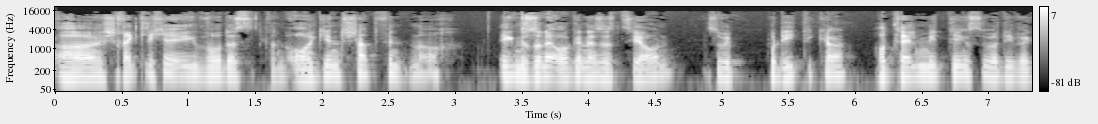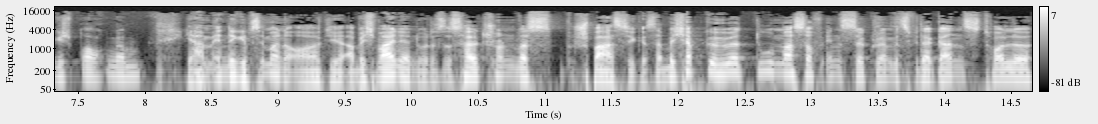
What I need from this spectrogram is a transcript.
äh, Schreckliche irgendwo, dass dann Orgien stattfinden auch? Irgendeine so eine Organisation, so wie Politiker, Hotelmeetings, über die wir gesprochen haben. Ja, am Ende gibt's immer eine Orgie, aber ich meine ja nur, das ist halt schon was Spaßiges. Aber ich habe gehört, du machst auf Instagram jetzt wieder ganz tolle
